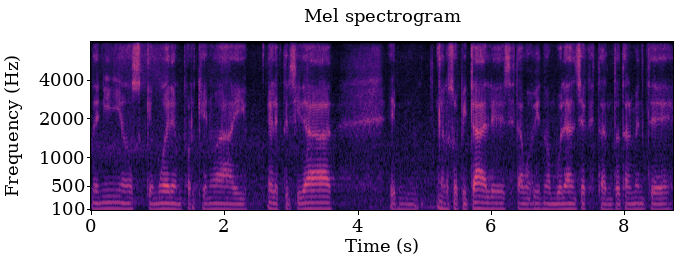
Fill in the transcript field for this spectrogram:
de niños que mueren porque no hay electricidad en, los hospitales, estamos viendo ambulancias que están totalmente,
